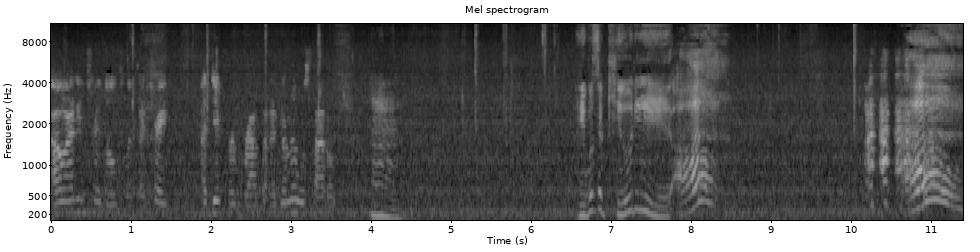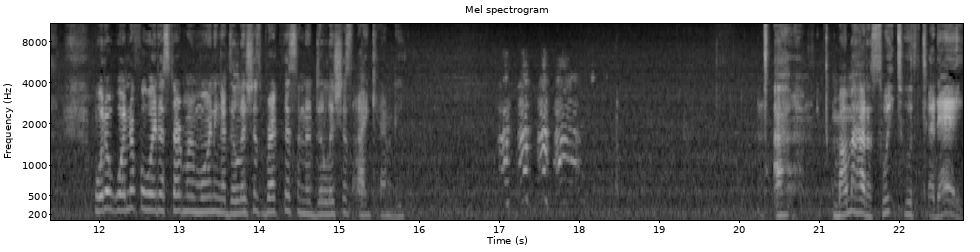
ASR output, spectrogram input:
Oh, I didn't try those ones. I tried a different brand, but I don't know what's that. Hmm. He was a cutie. Ah. ah. What a wonderful way to start my morning. A delicious breakfast and a delicious eye candy. Ah, Mama had a sweet tooth today.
